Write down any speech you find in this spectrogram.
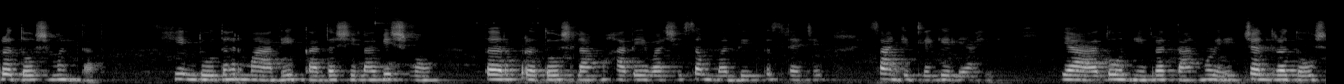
प्रदोष म्हणतात. हिंदू धर्मात एकादशीला विष्णू तर प्रदोषला महादेवाशी संबंधित असल्याचे सांगितले गेले आहे. या दोन्ही व्रतांमुळे चंद्रदोष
